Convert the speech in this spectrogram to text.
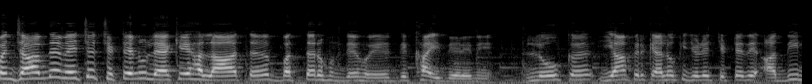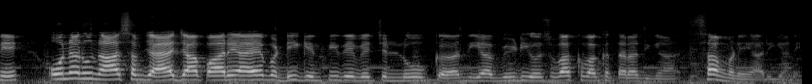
ਪੰਜਾਬ ਦੇ ਵਿੱਚ ਚਿੱਟੇ ਨੂੰ ਲੈ ਕੇ ਹਾਲਾਤ ਬੱਤਰ ਹੁੰਦੇ ਹੋਏ ਦਿਖਾਈ ਦੇ ਰਹੇ ਨੇ। ਲੋਕ ਜਾਂ ਫਿਰ ਕਹਿ ਲਓ ਕਿ ਜਿਹੜੇ ਚਿੱਟੇ ਦੇ ਆਦੀ ਨੇ, ਉਹਨਾਂ ਨੂੰ ਨਾ ਸਮਝਾਇਆ ਜਾ ਪਾ ਰਿਹਾ ਹੈ। ਵੱਡੀ ਗਿਣਤੀ ਦੇ ਵਿੱਚ ਲੋਕ ਦੀਆਂ ਵੀਡੀਓਜ਼ ਵੱਖ-ਵੱਖ ਤਰ੍ਹਾਂ ਦੀਆਂ ਸਾਹਮਣੇ ਆ ਰਹੀਆਂ ਨੇ।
